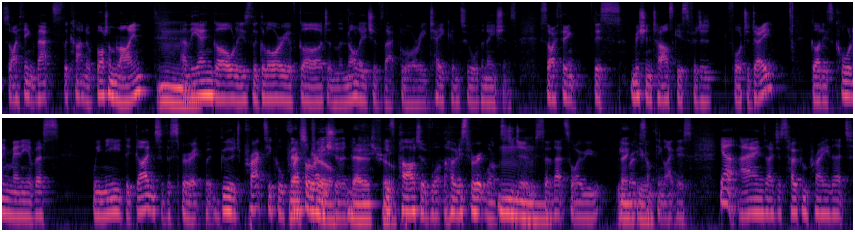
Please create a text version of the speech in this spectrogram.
So I think that's the kind of bottom line. Hmm. And the end goal is the glory of God and the knowledge of that glory taken to all the nations. So I think this mission task is for, to, for today. God is calling many of us. We need the guidance of the Spirit, but good practical preparation is part of what the Holy Spirit wants to do. So that's why we, we Thank wrote you. something like this. Yeah, and I just hope and pray that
